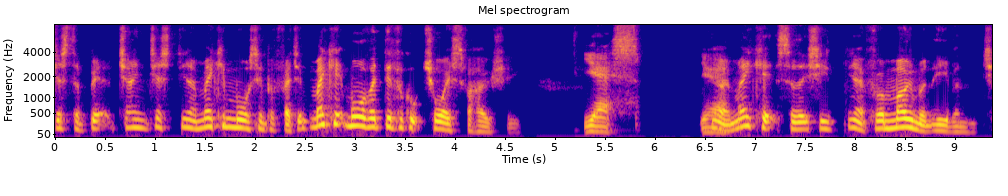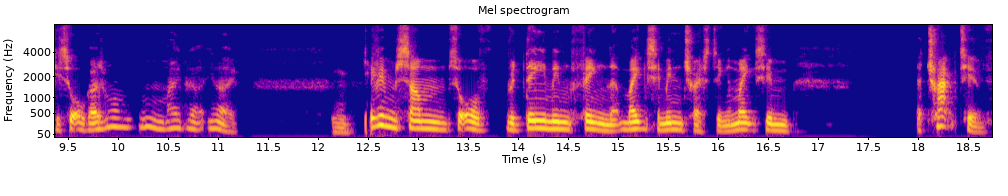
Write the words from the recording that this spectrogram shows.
just a bit change, just you know, make him more sympathetic, make it more of a difficult choice for Hoshi. yes. Yeah. You know, make it so that she, you know, for a moment even, she sort of goes, well, mm, maybe, you know, Mm. give him some sort of redeeming thing that makes him interesting and makes him attractive.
